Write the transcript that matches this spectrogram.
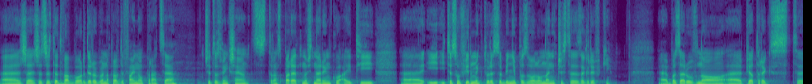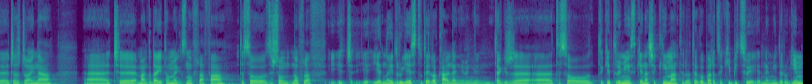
e, że, że, że te dwa boardy robią naprawdę fajną pracę czy to zwiększając transparentność na rynku IT e, i, i to są firmy, które sobie nie pozwolą na nieczyste zagrywki. Bo zarówno Piotrek z Just Joina, czy Magda i Tomek z Noflafa. To są zresztą Noflaf, jedno i drugie jest tutaj lokalne, nie, nie, także e, to są takie trójmiejskie nasze klimaty, dlatego bardzo kibicuję jednym i drugim.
